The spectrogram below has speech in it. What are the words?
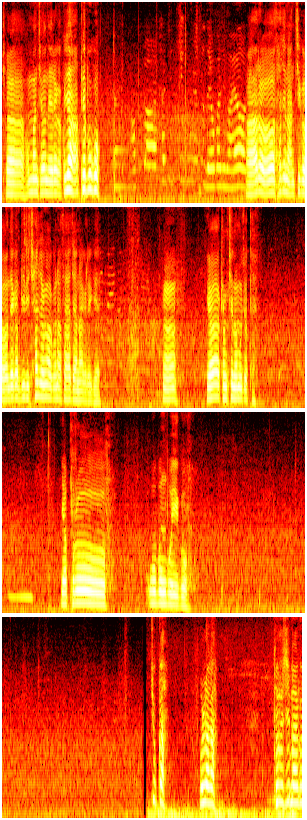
자, 엄만 저 내려가고. 야, 앞에 보고. 알아. 사진 안 찍어. 내가 미리 촬영하고 나서 하잖아, 그러게. 어. 야, 경치 너무 좋다. 옆으로 오봉 보이고. 쭉 가. 올라가. 들으지 말고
